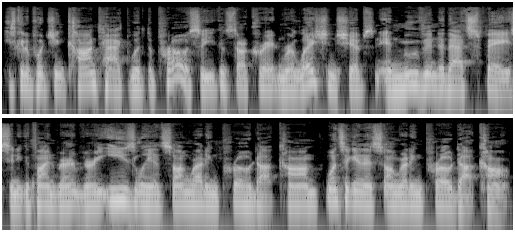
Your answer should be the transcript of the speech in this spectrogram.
he's going to put you in contact with the pros so you can start creating relationships and move into that space. And you can find very very easily at songwritingpro.com. Once again, at songwritingpro.com.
